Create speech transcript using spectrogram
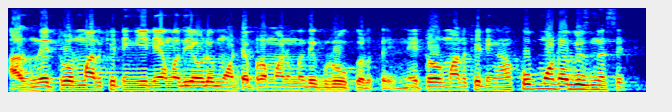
आज नेटवर्क मार्केटिंग इंडियामध्ये एवढ्या मोठ्या प्रमाणामध्ये ग्रो करते नेटवर्क मार्केटिंग हा खूप मोठा बिझनेस आहे.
